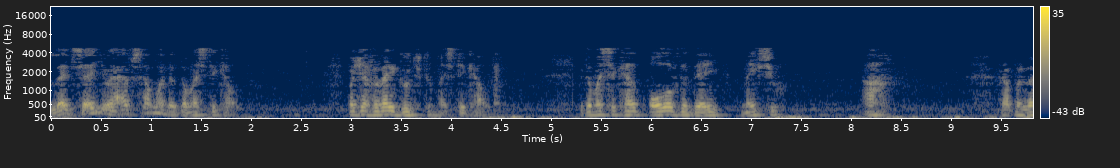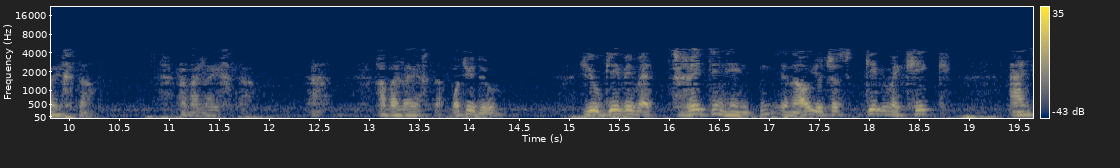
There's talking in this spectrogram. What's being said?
let's say you have someone a domestic help, but you have a very good domestic help. The domestic help all of the day makes you ah Rabbi Leuchter, Rabbi ah, Rabbi. What do you do? You give him a treat in hinten, you know. You just give him a kick and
